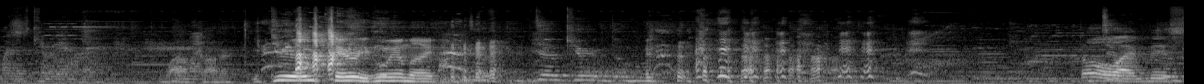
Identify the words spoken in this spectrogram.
My name's Cameron Amber. Wow, my- got her. Damn, Carrie, who am I? Don't care, Oh, I missed.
